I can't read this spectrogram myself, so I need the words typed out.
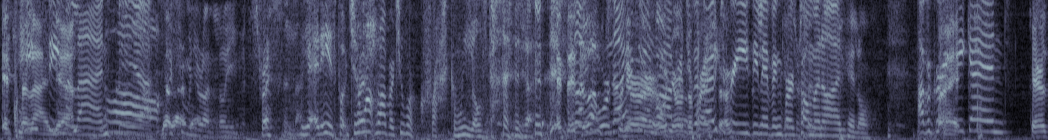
It's Milan, AC yeah. Milan. Oh. Yeah. It's different when you're on live. It's stressful. lads. Yeah, it is. But do you know what, Robert? You were crack, and we love that. It's, it's a lot worse nice when you're, one, when Robert. you're You've under a voucher pressure. for easy living for Get yourself coming on. Pillow. Have a great Right. weekend. There's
